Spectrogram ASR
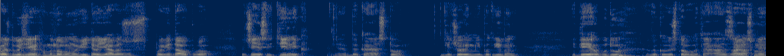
вас, друзі! В минулому відео я розповідав про оцей світильник е, БК-100, для чого він мені потрібен і де я його буду використовувати. А зараз ми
